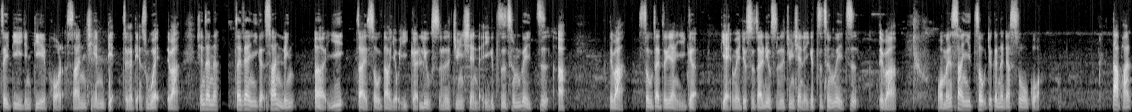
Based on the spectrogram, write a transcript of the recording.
最低已经跌破了三千点这个点数位，对吧？现在呢，在这样一个三零二一再受到有一个六十日均线的一个支撑位置啊，对吧？收在这样一个点位，就是在六十日均线的一个支撑位置，对吧？我们上一周就跟大家说过，大盘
